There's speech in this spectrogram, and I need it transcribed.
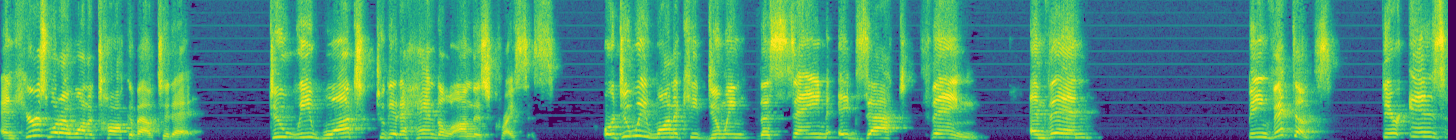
And here's what I want to talk about today. Do we want to get a handle on this crisis? Or do we want to keep doing the same exact thing and then being victims? There is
